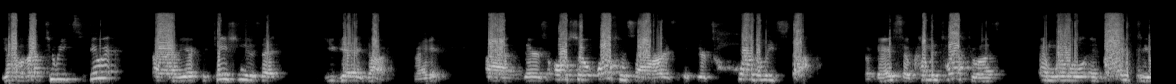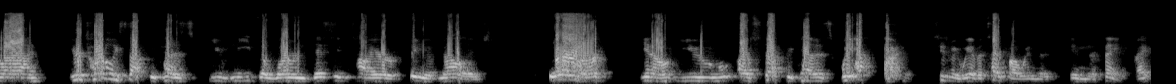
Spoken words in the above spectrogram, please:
You have about two weeks to do it. Uh, the expectation is that you get it done, right? Uh, there's also office hours if you're totally stuck. Okay, so come and talk to us and we'll advise you on you're totally stuck because you need to learn this entire thing of knowledge. Or, you know, you are stuck because we have excuse me, we have a typo in the in the thing, right?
